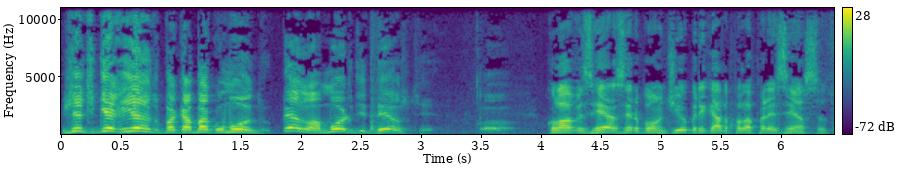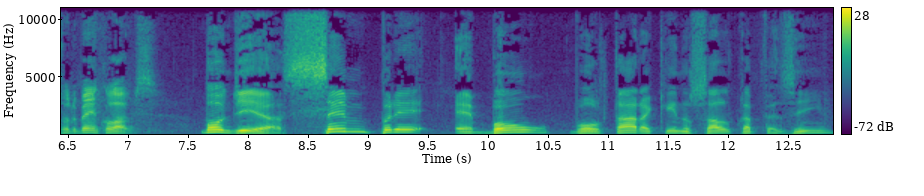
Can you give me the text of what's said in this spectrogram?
Gente guerreando para acabar com o mundo. Pelo amor de Deus, tio. Oh. Clóvis Rezer, bom dia, obrigado pela presença. Tudo bem, Clóvis? Bom dia. Sempre é bom voltar aqui no Sala do Cafezinho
